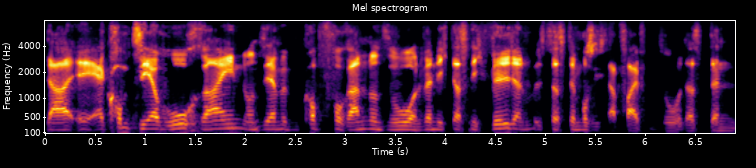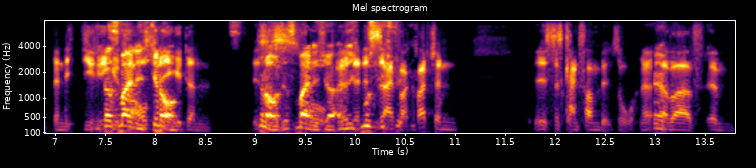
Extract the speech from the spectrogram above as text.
da er kommt sehr hoch rein und sehr mit dem Kopf voran und so. Und wenn ich das nicht will, dann ist das, dann muss ich es abpfeifen. So, dass dann, wenn ich die Regel das meine ich, genau. dann ist genau, das meine so, ich ja. Also ich dann muss, ist es einfach Quatsch, dann ist das kein Fumble so. Ne? Ja. Aber ähm,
